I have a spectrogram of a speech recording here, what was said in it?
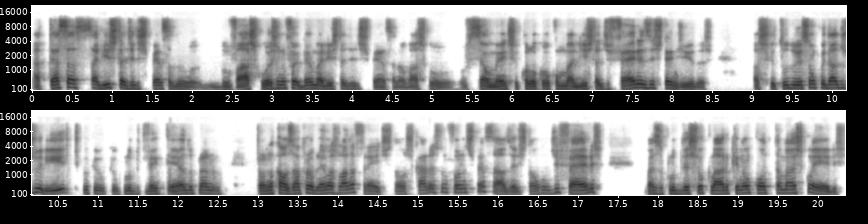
até essa, essa, lista de dispensa do, do Vasco hoje não foi bem uma lista de dispensa. Né? O Vasco oficialmente colocou como uma lista de férias estendidas. Acho que tudo isso é um cuidado jurídico que, que o clube vem tendo para não causar problemas lá na frente. Então, os caras não foram dispensados, eles estão de férias, mas o clube deixou claro que não conta mais com eles.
